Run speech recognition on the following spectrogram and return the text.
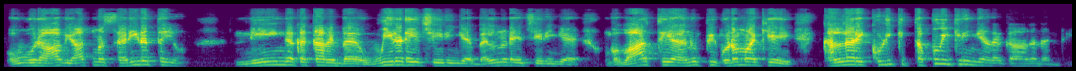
ஒவ்வொரு ஆவி ஆத்ம சரீரத்தையும் நீங்க கத்தாவை உயிரடைய செய்றீங்க பலனடைய செய்றீங்க உங்க வார்த்தையை அனுப்பி குணமாக்கி கல்லறை குலுக்கி தப்பு வைக்கிறீங்க அதற்காக நன்றி.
